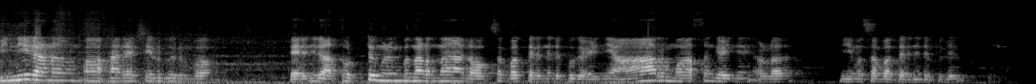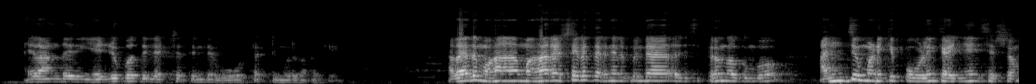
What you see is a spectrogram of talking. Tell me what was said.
പിന്നീടാണ് മഹാരാഷ്ട്രയിൽ വരുമ്പോ തെരഞ്ഞെടുപ്പ് തൊട്ട് മുൻപ് നടന്ന ലോക്സഭാ തെരഞ്ഞെടുപ്പ് കഴിഞ്ഞ് ആറു മാസം കഴിഞ്ഞ് ഉള്ള നിയമസഭാ തെരഞ്ഞെടുപ്പിൽ ഏതാണ്ട് എഴുപത് ലക്ഷത്തിന്റെ വോട്ട് അട്ടിമറി നടക്കുകയാണ്. അതായത് മഹാ മഹാരാഷ്ട്രയിലെ തെരഞ്ഞെടുപ്പിന്റെ ചിത്രം നോക്കുമ്പോൾ അഞ്ചു മണിക്ക് പോളിംഗ് കഴിഞ്ഞതിന് ശേഷം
